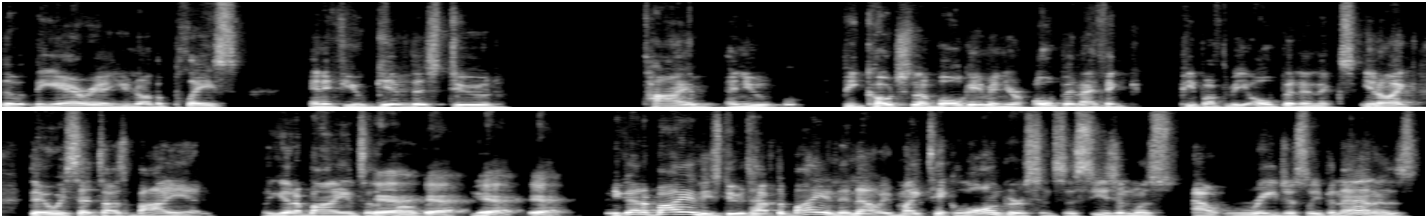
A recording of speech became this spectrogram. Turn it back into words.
the the area, you know the place, and if you give this dude time and you be coached in a bowl game and you're open, I think people have to be open and you know, like they always said to us, buy in. You got to buy into the yeah, program. yeah, yeah, yeah. You got to buy in. These dudes have to buy in. And now it might take longer since the season was outrageously bananas,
